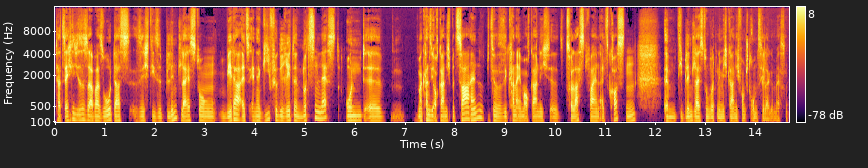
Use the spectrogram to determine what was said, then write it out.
Tatsächlich ist es aber so, dass sich diese Blindleistung weder als Energie für Geräte nutzen lässt und äh, man kann sie auch gar nicht bezahlen, beziehungsweise sie kann einem auch gar nicht äh, zur Last fallen als Kosten. Ähm, die Blindleistung wird nämlich gar nicht vom Stromzähler gemessen.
